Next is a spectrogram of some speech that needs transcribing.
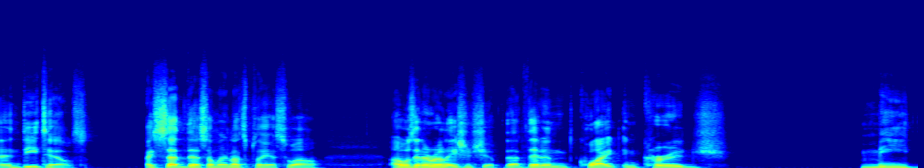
in details, I said this on my Let's Play as well. I was in a relationship that didn't quite encourage me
